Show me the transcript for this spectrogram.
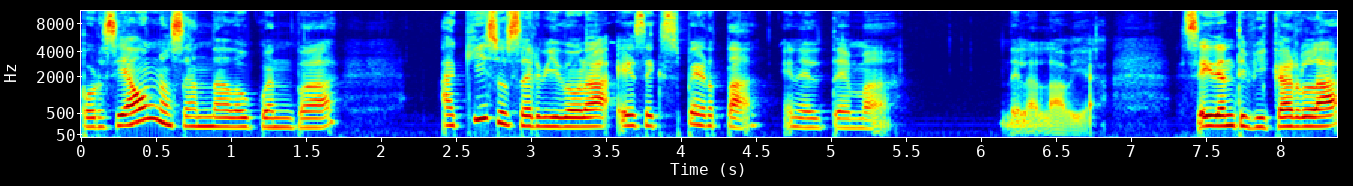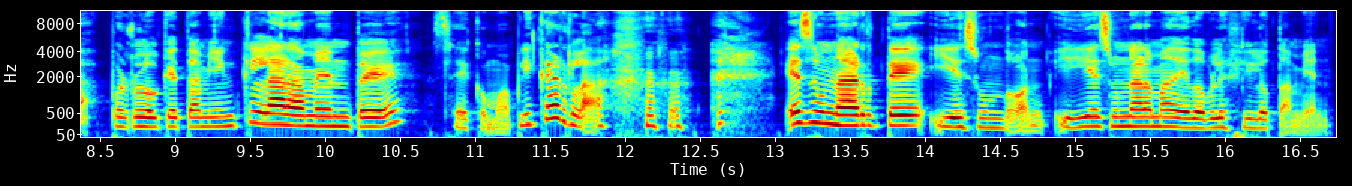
por si aún no se han dado cuenta, aquí su servidora es experta en el tema de la labia. Sé identificarla, por lo que también claramente sé cómo aplicarla. es un arte y es un don, y es un arma de doble filo también.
